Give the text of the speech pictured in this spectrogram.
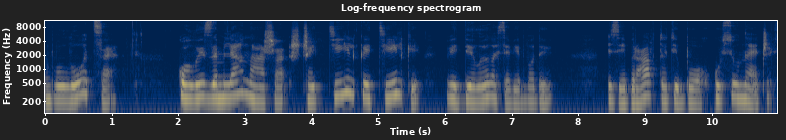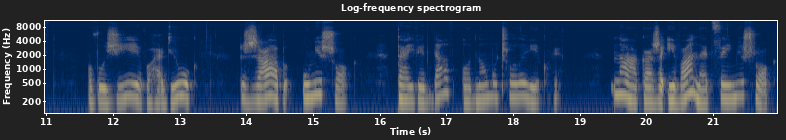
було це, коли земля наша ще тільки-тільки відділилася від води. Зібрав тоді Бог усю нечисть вужів, гадюк, жаб у мішок та й віддав одному чоловікові. На, каже Іване, цей мішок,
